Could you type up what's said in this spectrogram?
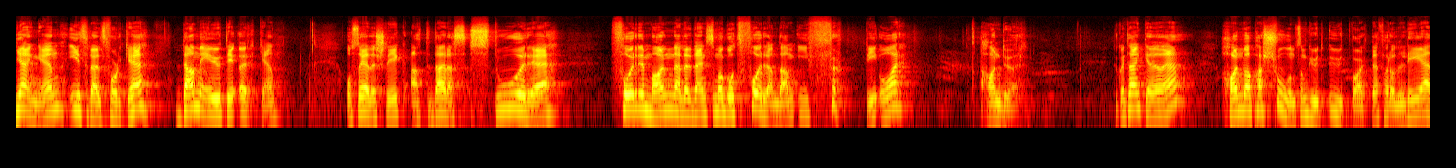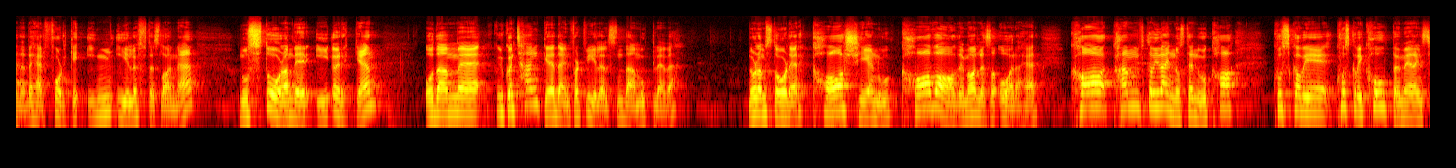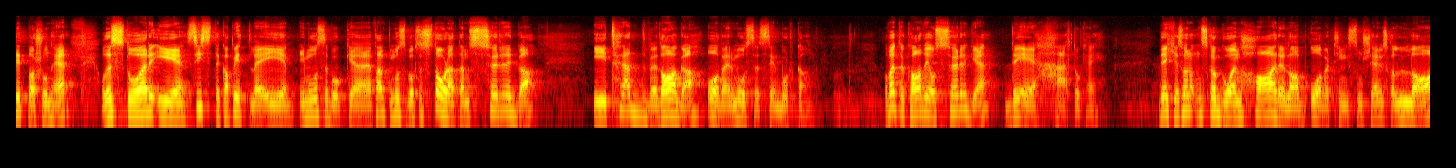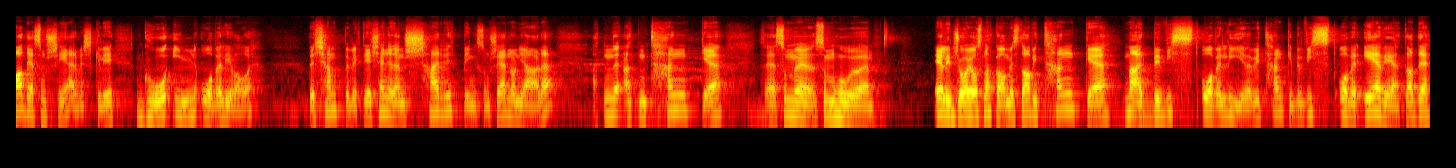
gjengen, israelsfolket, de er ute i ørkenen. Og så er det slik at deres store formann, eller den som har gått foran dem i 40 år han dør. Du kan tenke deg det. Han var personen som Gud utvalgte for å lede det her folket inn i løfteslandet. Nå står de der i ørken, og de, eh, du kan tenke deg den fortvilelsen de opplever. Når de står der. Hva skjer nå? Hva var det med alle disse åra her? Hva, hvem skal vi venne oss til nå? Hva, hvordan skal, vi, cope med den situasjonen her? Og Det står i siste kapittelet i, i Mosebok, 5. Eh, Mosebok så står det at de sørga i 30 dager over Moses sin bortgang. Og vet du hva? Det å sørge, det er helt ok. Det er ikke sånn at en skal gå en harelabb over ting som skjer. Vi skal la det som skjer, virkelig gå inn over livet vårt. Det er kjempeviktig. Jeg kjenner det er en skjerping som skjer når en gjør det. At en, tenker, eh, som, eh, som hun, eh, Eli Joy snakka om i stad, vi tenker mer bevisst over livet. Vi tenker bevisst over evigheten. Det,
